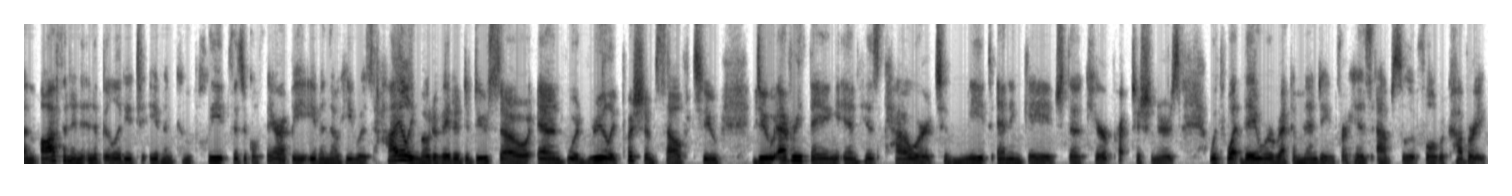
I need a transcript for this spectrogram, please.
um, often an inability to even complete physical therapy, even though he was highly motivated to do so and would really push himself to do everything in his power to meet and engage the care practitioners with what they were recommending for his absolute full recovery.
